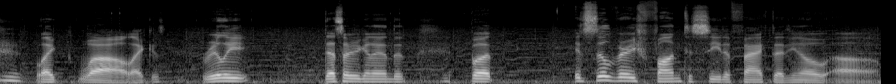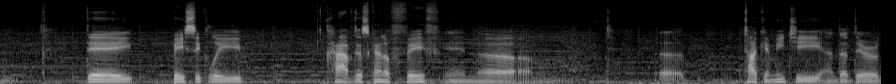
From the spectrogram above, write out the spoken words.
like wow like really that's how you're gonna end it but it's still very fun to see the fact that you know um, they basically have this kind of faith in um, uh, Takemichi and that they're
